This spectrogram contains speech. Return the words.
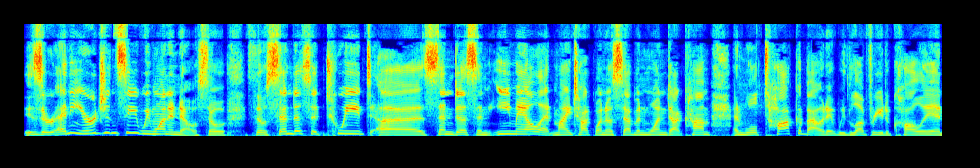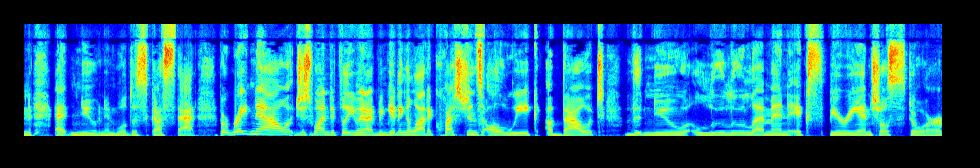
Is there any urgency? We want to know. So so send us a tweet, uh, send us an email at mytalk1071.com and we'll talk about it. We'd love for you to call in at noon and we'll discuss that. But right now, just wanted to fill you in. I've been getting a lot of questions all week about the new Lululemon experiential store,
